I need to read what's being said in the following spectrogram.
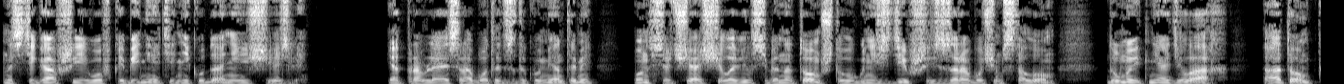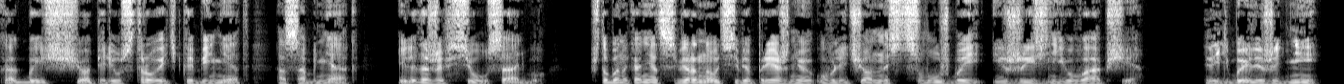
настигавшие его в кабинете, никуда не исчезли. И, отправляясь работать с документами, он все чаще ловил себя на том, что, угнездившись за рабочим столом, думает не о делах, а о том, как бы еще переустроить кабинет — особняк или даже всю усадьбу, чтобы, наконец, вернуть себе прежнюю увлеченность службой и жизнью вообще. Ведь были же дни,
